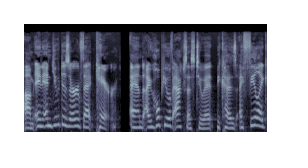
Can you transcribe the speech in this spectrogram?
Um, and and you deserve that care. And I hope you have access to it because I feel like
